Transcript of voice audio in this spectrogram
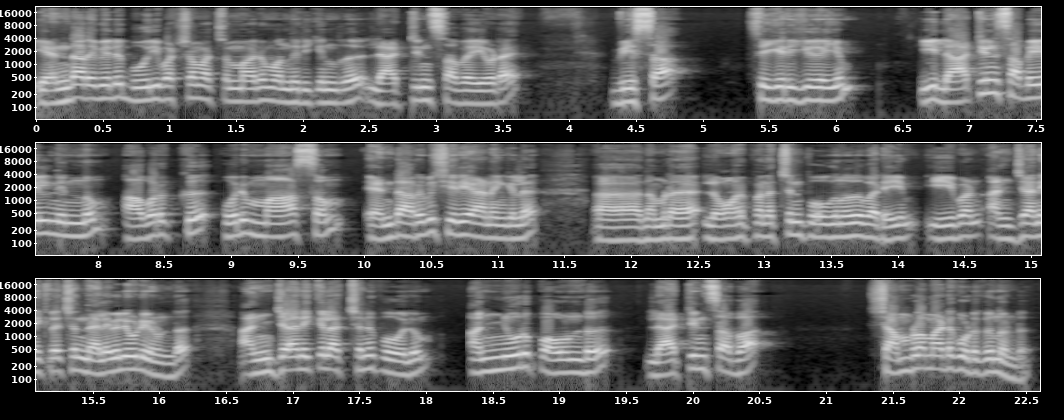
എന്റെ അറിവിൽ ഭൂരിപക്ഷം അച്ഛന്മാരും വന്നിരിക്കുന്നത് ലാറ്റിൻ സഭയുടെ വിസ സ്വീകരിക്കുകയും ഈ ലാറ്റിൻ സഭയിൽ നിന്നും അവർക്ക് ഒരു മാസം എന്റെ അറിവ് ശരിയാണെങ്കിൽ നമ്മുടെ ലോമപ്പനച്ഛൻ പോകുന്നത് വരെയും ഈവൺ അഞ്ചാനിക്കൽ അച്ഛൻ നിലവിലൂടെയുണ്ട്. അഞ്ചാനിക്കൽ അച്ഛന് പോലും അഞ്ഞൂറ് പൗണ്ട് ലാറ്റിൻ സഭ ശമ്പളമായിട്ട് കൊടുക്കുന്നുണ്ട്.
